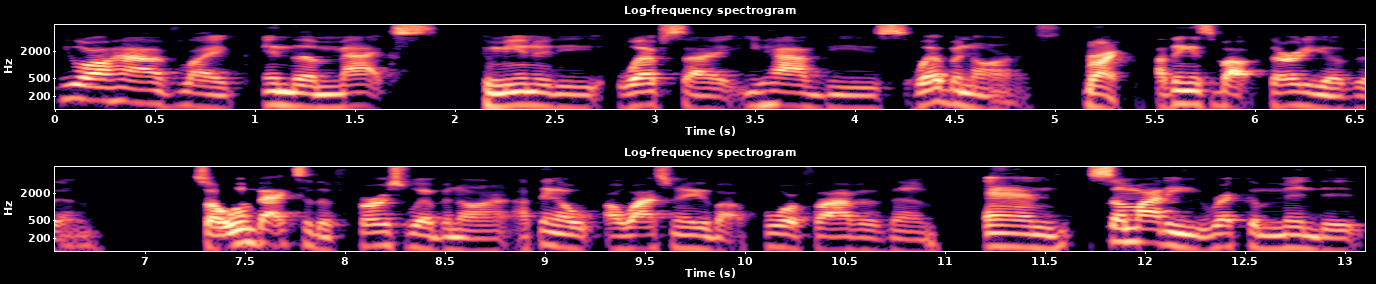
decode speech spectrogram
you all have like in the Max community website, you have these webinars. Right. I think it's about 30 of them. So I went back to the first webinar. I think I, I, watched maybe about four or five of them. And somebody recommended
